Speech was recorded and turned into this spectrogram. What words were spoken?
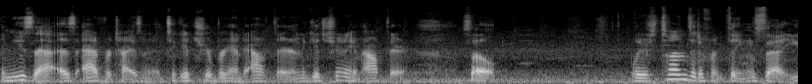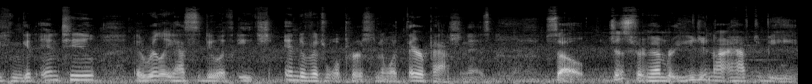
and use that as advertisement to get your brand out there and to get your name out there. So, there's tons of different things that you can get into. It really has to do with each individual person and what their passion is. So, just remember you do not have to be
